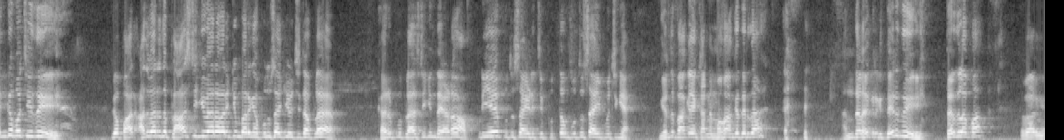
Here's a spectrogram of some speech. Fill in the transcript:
எங்க போச்சு இது? இங்க பாரு அது வேற இந்த பிளாஸ்டிக் வேற வரைக்கும் பாருங்க புதுசாக்கி வச்சுட்டாப்ல. கருப்பு பிளாஸ்டிக் இந்த இடம் அப்படியே புதுசாயிடுச்சு புத்தம் புதுசாகி போச்சுங்க. இங்கேருந்து பார்க்க என் கண்ணை முகம் அங்கே தெரியுதா? அந்த அளவுக்கு இருக்கு. தெரியுது. தெரியுதுலப்பா. பாருங்க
